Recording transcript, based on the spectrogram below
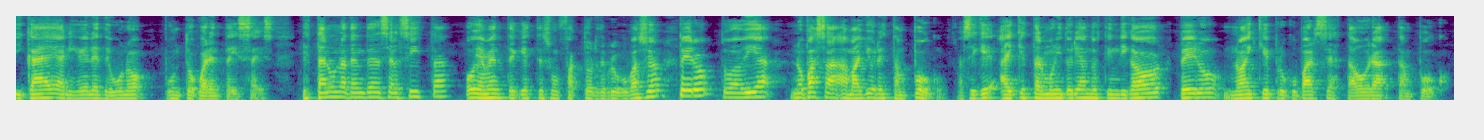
y cae a niveles de 1.46. Está en una tendencia alcista, obviamente que este es un factor de preocupación, pero todavía no pasa a mayores tampoco. Así que hay que estar monitoreando este indicador, pero no hay que preocuparse hasta ahora tampoco.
